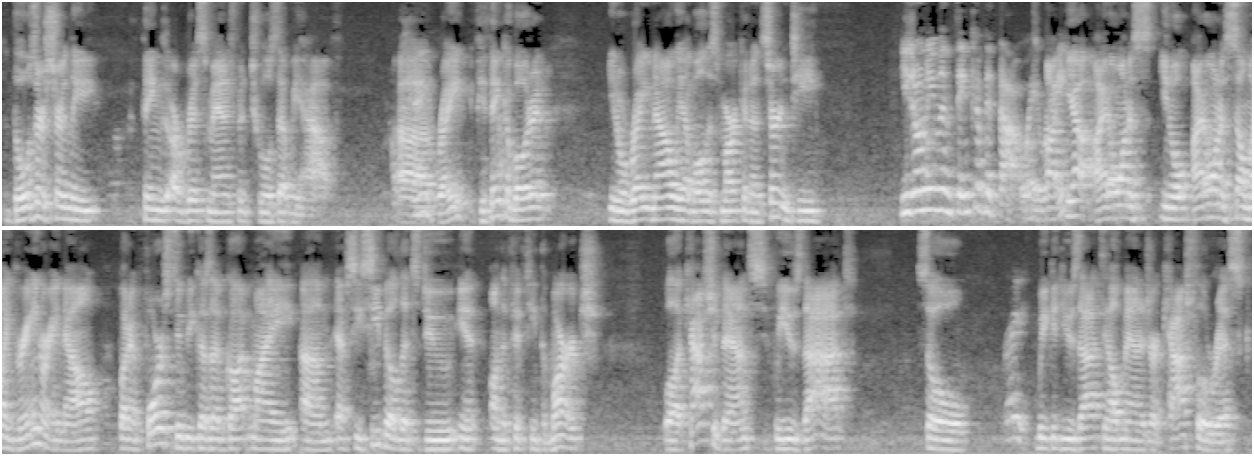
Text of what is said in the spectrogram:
those are certainly things are risk management tools that we have. Uh, right? If you think about it, you know, right now we have all this market uncertainty. you don't even think of it that way, right? Uh, yeah, I don't want to, you know, I don't want to sell my grain right now, but I'm forced to because I've got my um, FCC bill that's due in, on the 15th of March. Well, a cash advance, if we use that, so Right. we could use that to help manage our cash flow risk,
